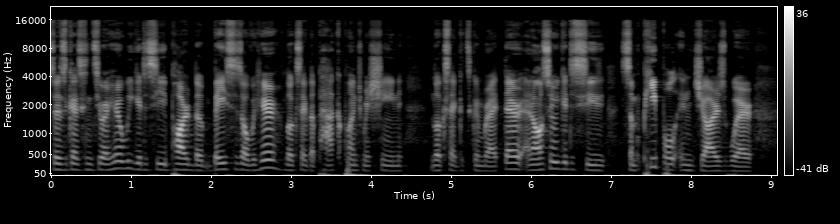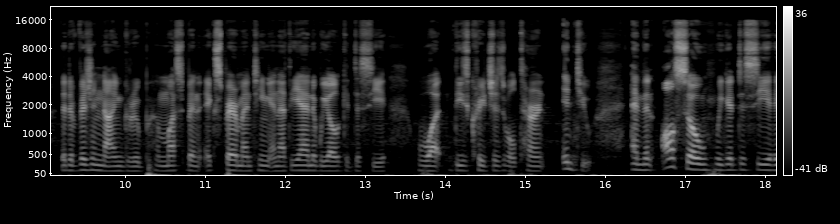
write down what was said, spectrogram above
So as you guys can see right here, we get to see part of the bases over here. Looks like the pack punch machine. Looks like it's going to be right there. And also we get to see some people in jars where the Division 9 group must have been experimenting. And at the end, we all get to see what these creatures will turn into. And then also we get to see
